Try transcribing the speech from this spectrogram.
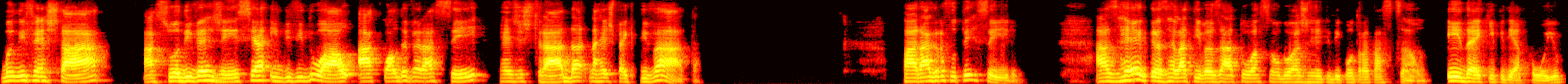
manifestar a sua divergência individual, a qual deverá ser registrada na respectiva ata. Parágrafo 3 As regras relativas à atuação do agente de contratação e da equipe de apoio,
